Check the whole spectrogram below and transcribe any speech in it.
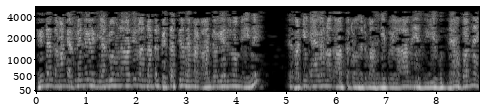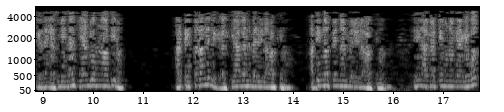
ඉතින් දැන් තමන්ට ඇතුලේ ඉඳගෙන කියන්න මොනවද කියලා අන්න අතට පෙත්තක් තියෙනවා දැන් මම කලන්ත වගේ හැදෙනවා මම ඉන්නේ කටිය කෑ ගන්නවා තාත්තට හොඳට මාස දීප වෙලා මේ සීයකුත් නැහැ මොකවත් නැහැ කියලා දැන් ඇතුලේ ඉඳන් කියන්න මොනවද තියෙනවා අර පෙත්ත ගන්න දෙන්න කියලා කියාගන්න බැරි වෙලාවක් එනවා. අතින්වත් පෙන්වන්න බැරි වෙලාවක් එනවා. ඉතින් අර කට්ටිය මොනවා කියගෙවොත්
